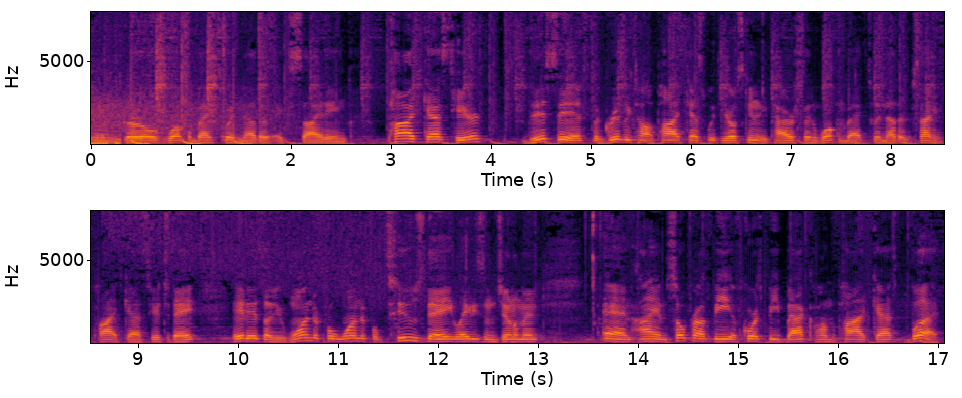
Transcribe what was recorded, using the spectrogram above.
And girls, welcome back to another exciting podcast here. This is the Grizzly Talk podcast with your host Kennedy Patterson. Welcome back to another exciting podcast here today. It is a wonderful, wonderful Tuesday, ladies and gentlemen, and I am so proud to be, of course, be back on the podcast. But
